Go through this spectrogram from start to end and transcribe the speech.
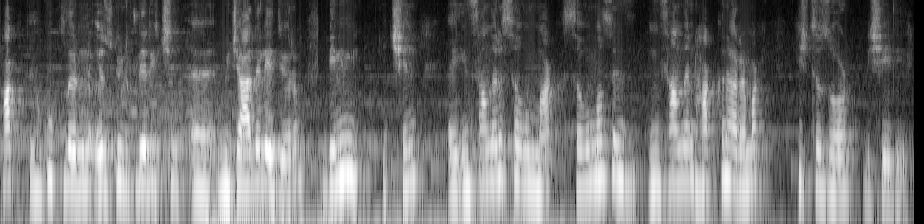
hak ve hukuklarını, özgürlükleri için e, mücadele ediyorum. Benim için e, insanları savunmak, savunması insanların hakkını aramak hiç de zor bir şey değil.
